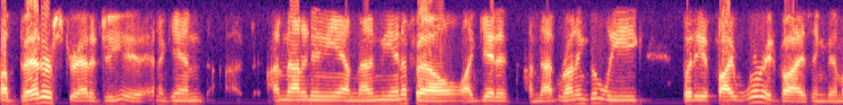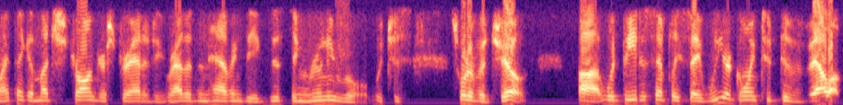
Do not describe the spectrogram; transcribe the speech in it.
A better strategy, and again, I'm not in any, I'm not in the NFL. I get it. I'm not running the league. But if I were advising them, I think a much stronger strategy, rather than having the existing Rooney Rule, which is sort of a joke, uh, would be to simply say we are going to develop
